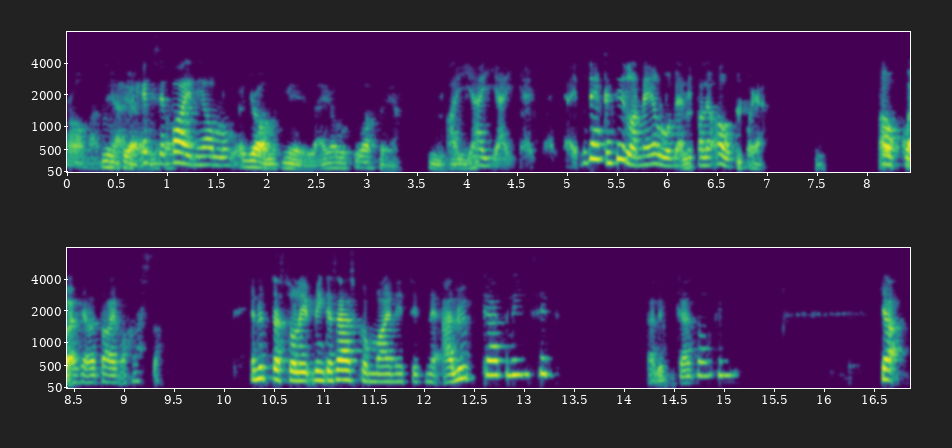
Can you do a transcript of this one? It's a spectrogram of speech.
Rooman Niin siellä. Eikö se paini ollut? Joo, mutta niillä ei ollut laseja. Hmm. Ai, ai, ai, ai, ai, ai. Mutta ehkä silloin ei ollut vielä niin paljon aukkoja. Aukkoja siellä taivahassa. Ja nyt tässä oli, minkä sä äsken mainitsit, ne älykkäät linssit. Älykkäät onkin. Ja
